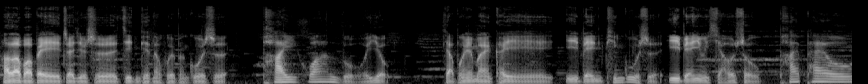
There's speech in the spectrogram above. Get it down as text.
好了，宝贝，这就是今天的绘本故事《拍花罗柚》。小朋友们可以一边听故事，一边用小手拍拍哦。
